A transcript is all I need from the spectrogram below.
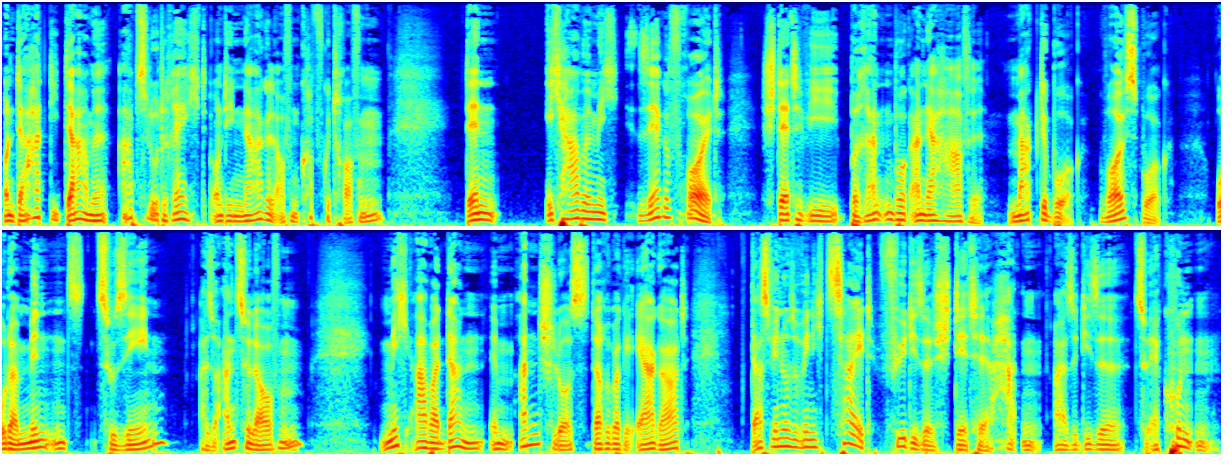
und da hat die Dame absolut recht und den Nagel auf den Kopf getroffen, denn ich habe mich sehr gefreut, Städte wie Brandenburg an der Havel, Magdeburg, Wolfsburg oder Minden zu sehen, also anzulaufen, mich aber dann im Anschluss darüber geärgert, dass wir nur so wenig Zeit für diese Städte hatten, also diese zu erkunden.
